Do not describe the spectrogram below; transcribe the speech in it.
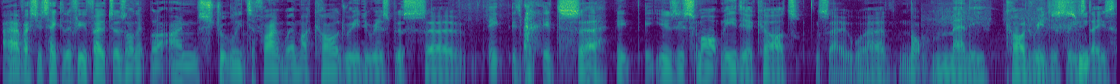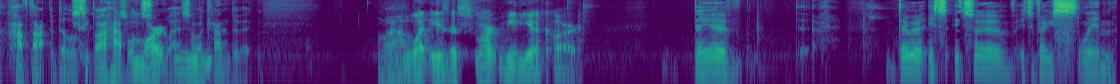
I have actually taken a few photos on it, but I'm struggling to find where my card reader is because uh, it, it, it's uh, it, it, uses smart media cards, so uh, not many card readers these days have that ability. But I have one Smart somewhere, so I can do it. Wow. What is a smart media card? They're they're it's it's a it's very slim.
